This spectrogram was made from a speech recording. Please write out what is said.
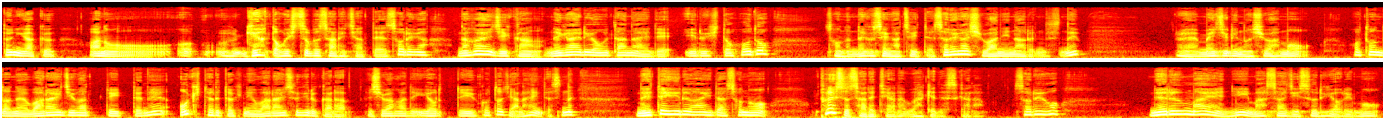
とにかくあのギュッと押しつぶされちゃってそれが長い時間寝返りを打たないでいる人ほどその寝癖がついてそれがシワになるんですね。えー、目尻のシワもほとんどね笑いじわって言ってね起きてる時に笑いすぎるからシワが寄るっていうことじゃないんですね。寝ている間そのプレスされてやるわけですからそれを寝る前にマッサージするよりも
